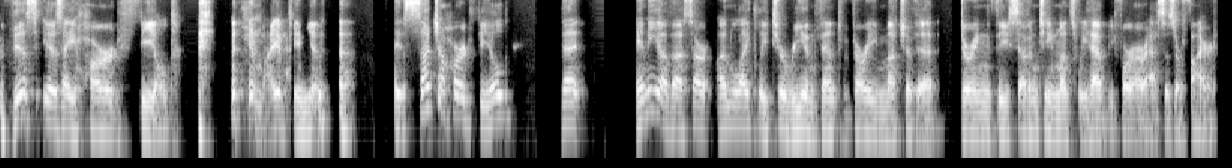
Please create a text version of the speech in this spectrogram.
this is a hard field, in my opinion. it's such a hard field that any of us are unlikely to reinvent very much of it during the 17 months we have before our asses are fired.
